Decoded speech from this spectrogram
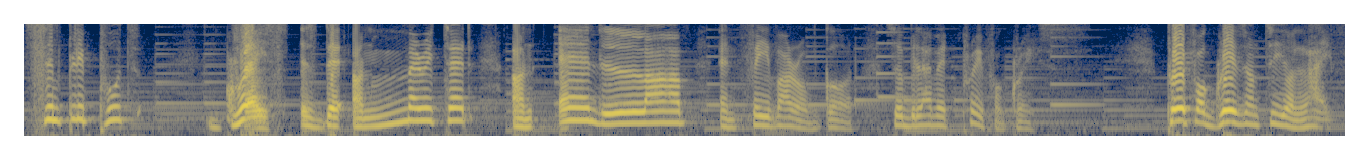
Simply put, grace is the unmerited, unearned love and favor of God. So, beloved, pray for grace. Pray for grace unto your life.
